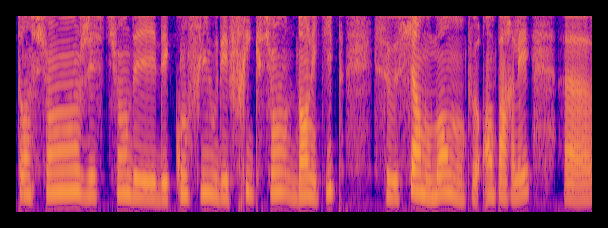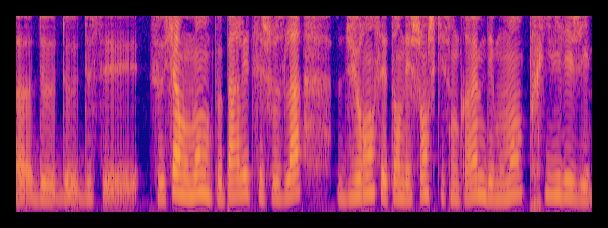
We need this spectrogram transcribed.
tension, gestion des, conflits ou des frictions dans l'équipe. C'est aussi un moment où on peut en parler. C'est aussi un moment où on peut parler de ces choses-là durant ces temps d'échange qui sont quand même des moments privilégiés.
